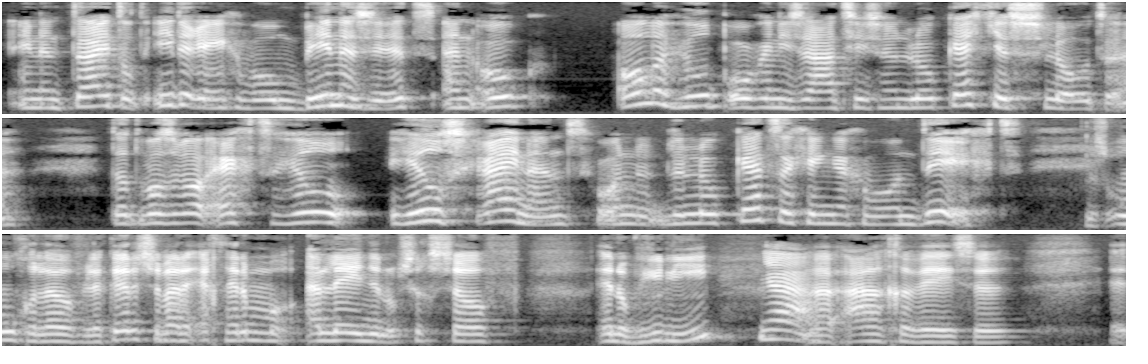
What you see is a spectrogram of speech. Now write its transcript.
in een tijd dat iedereen gewoon binnen zit en ook alle hulporganisaties hun loketjes sloten. Dat was wel echt heel, heel schrijnend. Gewoon de, de loketten gingen gewoon dicht. Dat is ongelooflijk, hè? Dus ze waren echt helemaal alleen en op zichzelf en op jullie ja. uh, aangewezen. Eh,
